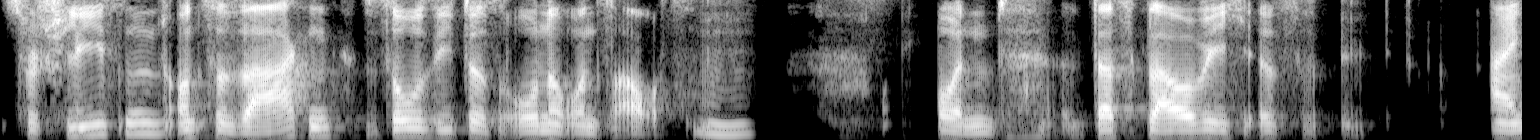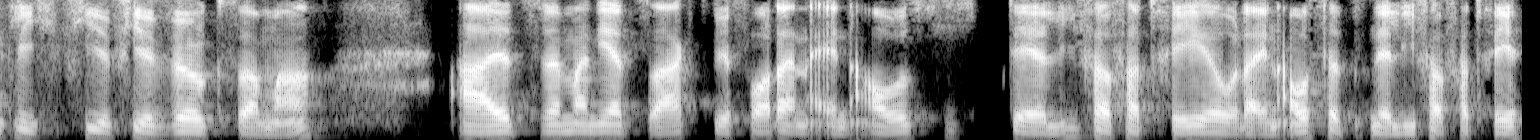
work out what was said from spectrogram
zu schließen und zu sagen, so sieht es ohne uns aus. Mhm. Und das, glaube ich, ist eigentlich viel, viel wirksamer, als wenn man jetzt sagt, wir fordern ein Aus der Lieferverträge oder ein Aussetzen der Lieferverträge.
